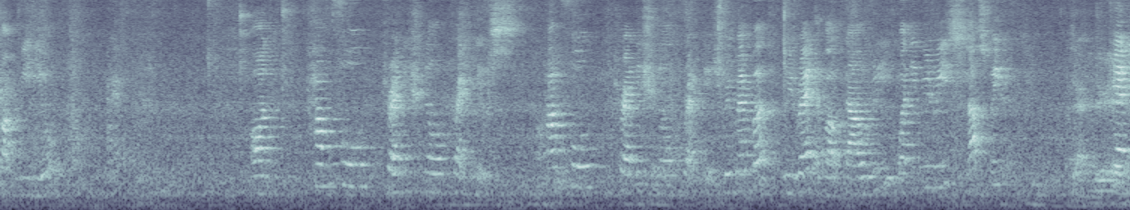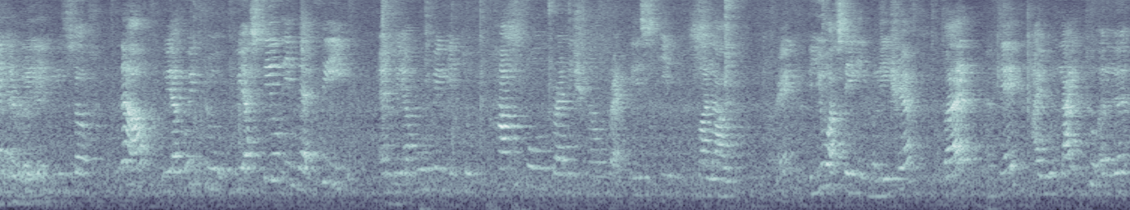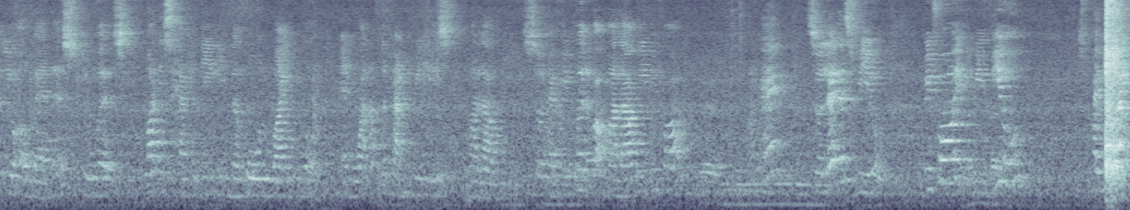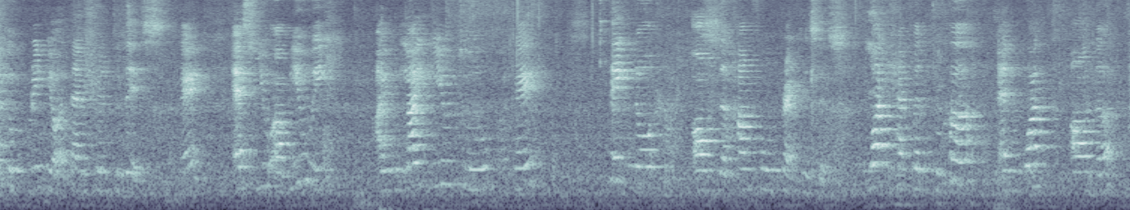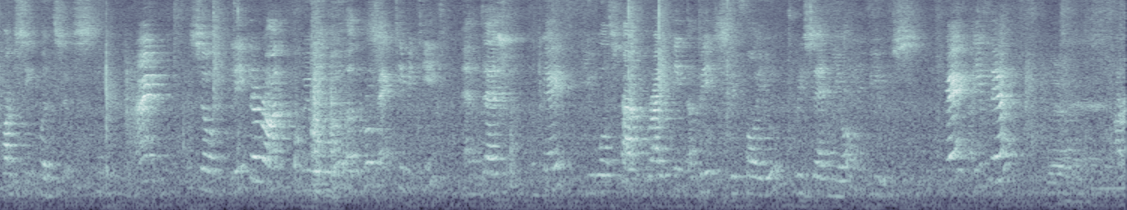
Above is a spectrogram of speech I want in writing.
short video okay, on harmful traditional practice. Harmful traditional practice. Remember, we read about dowry. What did we read last week? Cat in the Rain. So now we are going to, we are still in that theme and we are moving into harmful traditional practice in Malawi. Right? You are staying in Malaysia, but okay, I would like to alert your awareness towards what is happening in the whole wide world. And one of the countries is Malawi. So have you heard about Malawi before? Okay, so let us view. Before we view, I would like to bring your attention to this. Okay, as you are viewing, I would like you to okay take note of the harmful practices. What happened to her and what are the consequences. Right? So later on, we will do a group activity and then, okay, you will start writing a bit before you present your views. Okay, are you clear? Yeah. All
